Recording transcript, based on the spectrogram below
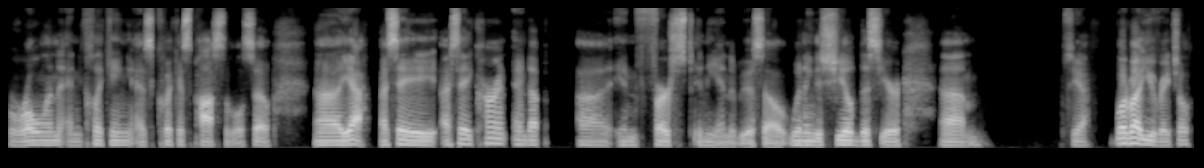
rolling and clicking as quick as possible. So, uh, yeah, I say I say current end up uh, in first in the NWSL, winning the Shield this year. Um, so yeah, what about you, Rachel?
